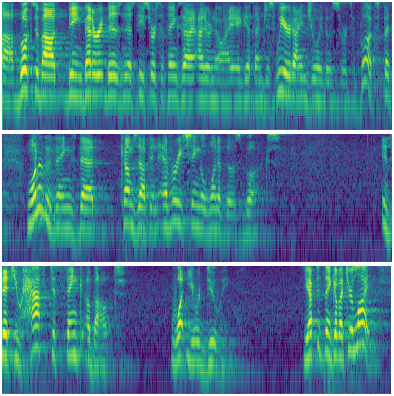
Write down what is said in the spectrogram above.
uh, books about being better at business, these sorts of things, I, I don't know. I, I guess I'm just weird. I enjoy those sorts of books. But one of the things that comes up in every single one of those books is that you have to think about what you're doing. You have to think about your life.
